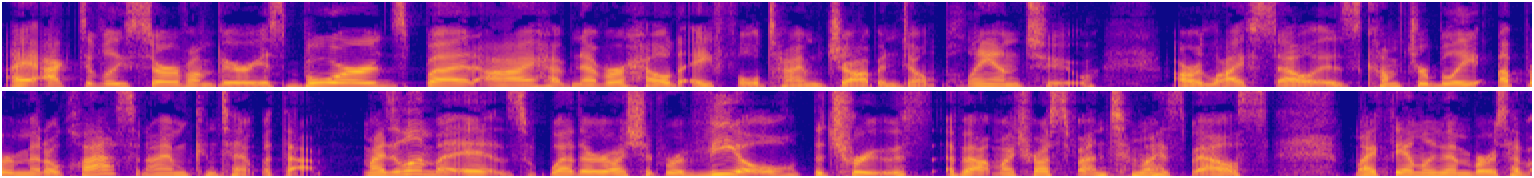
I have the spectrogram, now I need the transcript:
I actively serve on various boards, but I have never held a full time job and don't plan to. Our lifestyle is comfortably upper middle class, and I am content with that. My dilemma is whether I should reveal the truth about my trust fund to my spouse. My family members have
